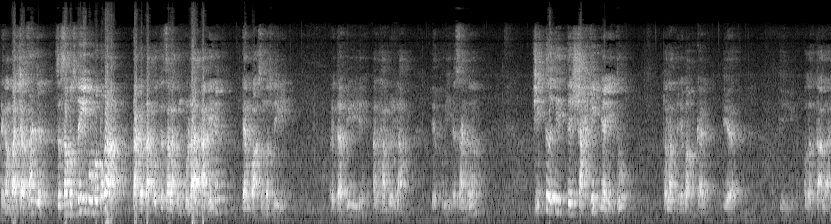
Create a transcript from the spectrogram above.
dengan Bashar saja. Sesama sendiri pun berperang. Takut-takut kesalah kumpulan akhirnya tembak semua sendiri. Tetapi Alhamdulillah dia pergi ke sana. Cita-cita syahidnya itu telah menyebabkan dia di Allah Ta'ala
